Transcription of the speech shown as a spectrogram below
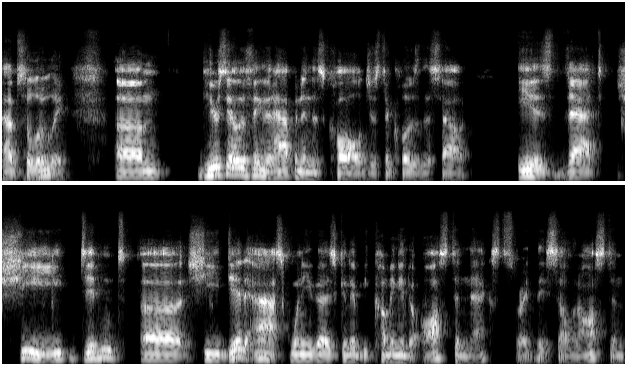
absolutely. Um, here's the other thing that happened in this call, just to close this out, is that she didn't, uh, she did ask, when are you guys going to be coming into Austin next? Right. They sell in Austin.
